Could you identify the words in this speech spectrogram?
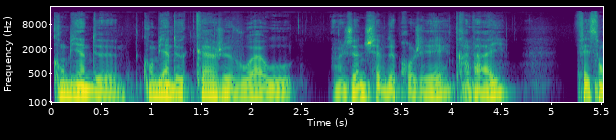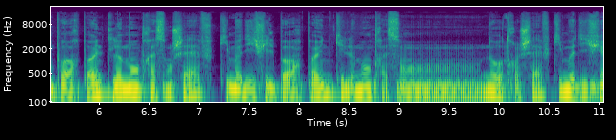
Combien de, combien de cas je vois où un jeune chef de projet travaille, fait son PowerPoint, le montre à son chef, qui modifie le PowerPoint, qui le montre à son autre chef, qui modifie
